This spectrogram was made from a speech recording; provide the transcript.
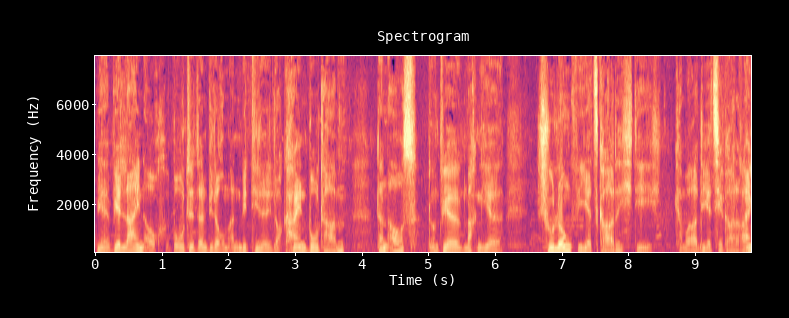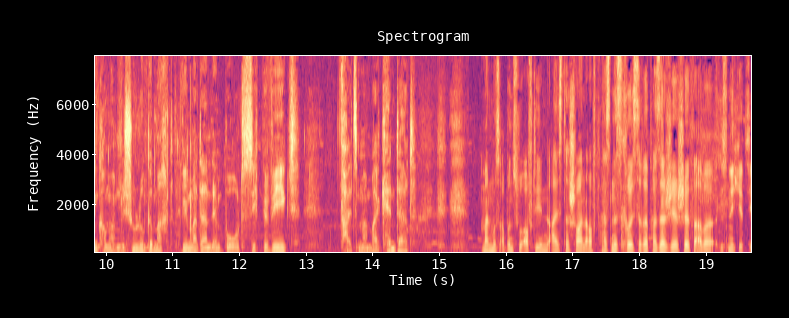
Wir, wir leihen auch Boote dann wiederum an Mitglieder, die noch kein Boot haben, dann aus. Und wir machen hier Schulung, wie jetzt gerade. Die Kameraden, die jetzt hier gerade reinkommen, haben eine Schulung gemacht, wie man dann im Boot sich bewegt, falls man mal kentert. Man muss ab und zu auf den Alsterschwan aufpassen, das größere Passagierschiff, aber ist nicht jetzt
